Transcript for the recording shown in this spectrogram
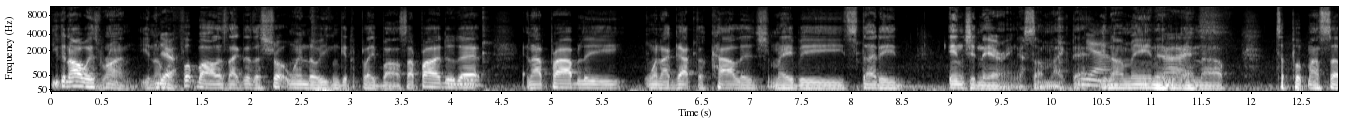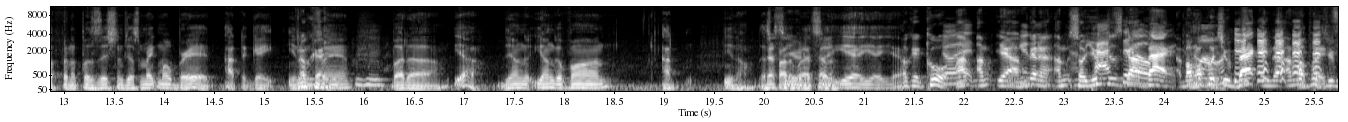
you can always run. You know, Yeah. football is like there's a short window you can get to play ball. So I probably do that, and I probably when I got to college maybe studied engineering or something like that. Yeah. You know what I mean? And, Nice. and uh, to put myself in a position just make more bread out the gate. You know what I'm saying? Mm-hmm. But uh, yeah, younger younger Von, I you know that's, That's probably what what I'd say. telling Yeah, yeah, yeah. Okay, cool. Go I'm. I'm, yeah, You're I'm gonna gonna. I'm, so you just got over. back. I'm gonna put you back in the. I'm gonna Okay, put you send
